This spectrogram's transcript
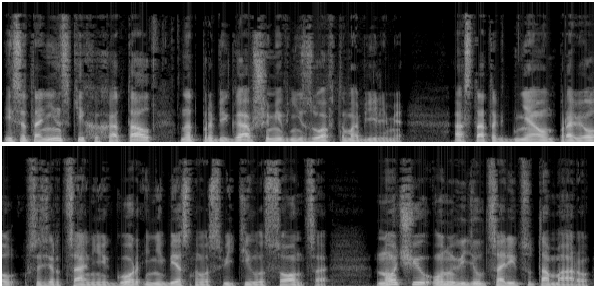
и сатанински хохотал над пробегавшими внизу автомобилями. Остаток дня он провел в созерцании гор и небесного светила солнца. Ночью он увидел царицу Тамару.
